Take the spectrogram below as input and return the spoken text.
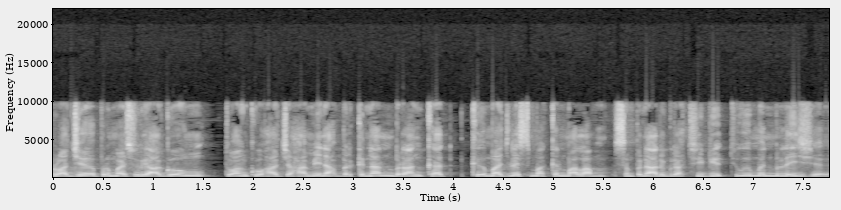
Raja Permaisuri Agong Tuanku Hajah Haminah berkenan berangkat ke majlis makan malam sempena anugerah Tribute to Women Malaysia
